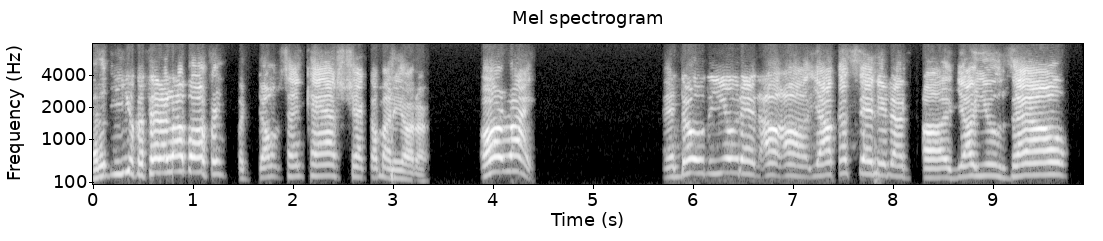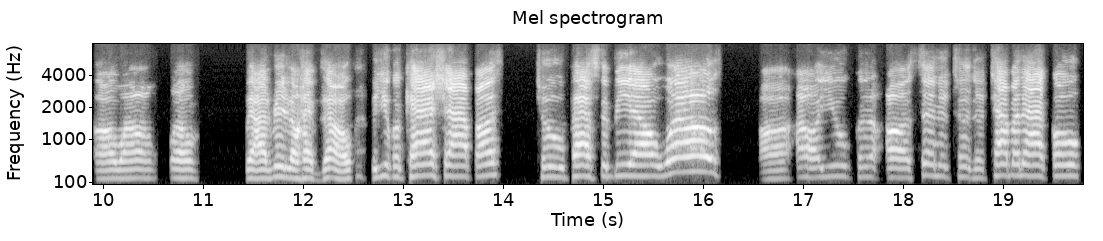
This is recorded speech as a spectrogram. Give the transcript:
And you can send a love offering, but don't send cash, check, or money order. All right. And those of you that uh, uh y'all can send it uh, uh y'all use Zelle. Uh well well I really don't have Zelle, but you can cash app us to Pastor B.L. Wells. Uh, or you can uh send it to the tabernacle.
